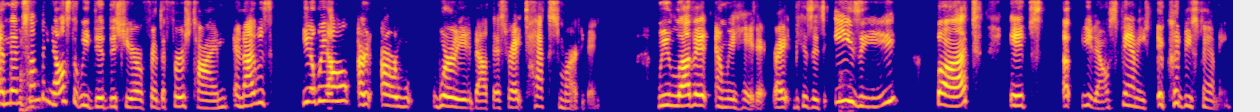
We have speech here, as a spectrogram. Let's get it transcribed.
And then Mhm. something else that we did this year for the first time, and I was, you know, we all are are worried about this, right? Text marketing. We love it and we hate it, right? Because it's Mhm. easy, but it's uh, you know, spammy. It could be spammy.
